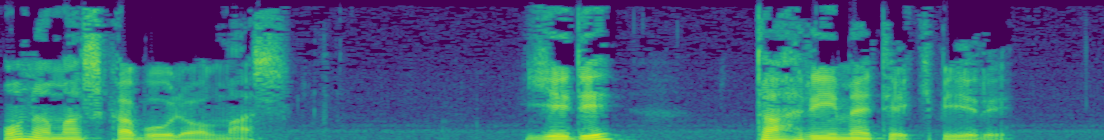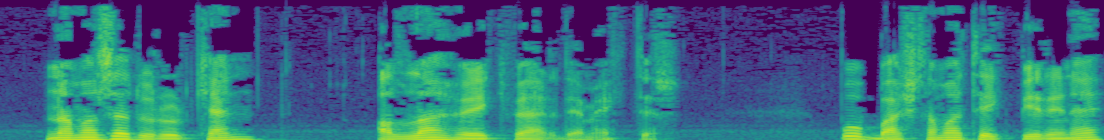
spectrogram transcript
o namaz kabul olmaz. 7. Tahrime tekbiri. Namaza dururken Allahu ekber demektir. Bu başlama tekbirine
